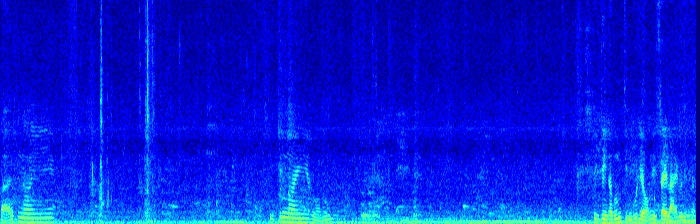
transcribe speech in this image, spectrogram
ปลาหน่อยอีกหน่อยครับผม จริงๆถ้าผมกินผู้เดียวผมนี่ใส่หลายกว่านี้ครับ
